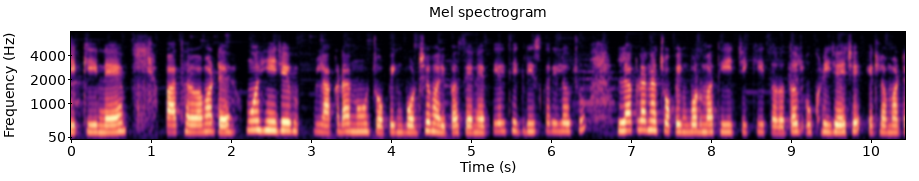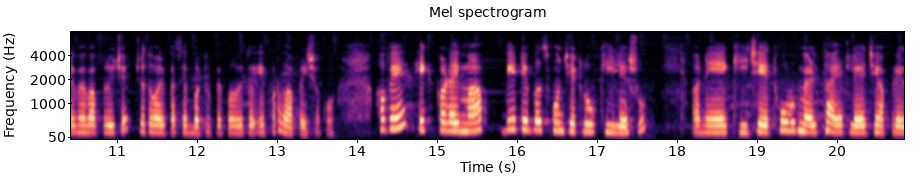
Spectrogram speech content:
ચીક્કીને પાથરવા માટે હું અહીં જે લાકડાનું ચોપિંગ બોર્ડ છે મારી પાસે એને તેલથી ગ્રીસ કરી લઉં છું. લાકડાના ચોપિંગ બોર્ડમાંથી ચીક્કી તરત જ ઉખડી જાય છે એટલા માટે મેં વાપર્યું છે. જો તમારી પાસે બટર પેપર હોય તો એ પણ વાપરી શકો. હવે એક કઢાઈમાં બે ટેબલ સ્પૂન જેટલું ઘી લેશું. અને ઘી છે થોડું મેલ્ટ થાય એટલે જે આપણે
